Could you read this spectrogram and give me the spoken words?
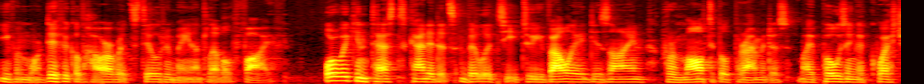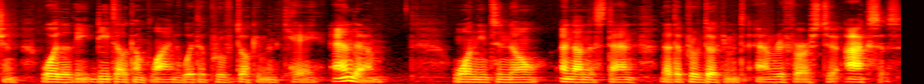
even more difficult, however, it still remain at level 5. Or we can test candidates' ability to evaluate design for multiple parameters by posing a question whether the detail compliant with approved document K and M. One needs to know and understand that approved document M refers to access,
